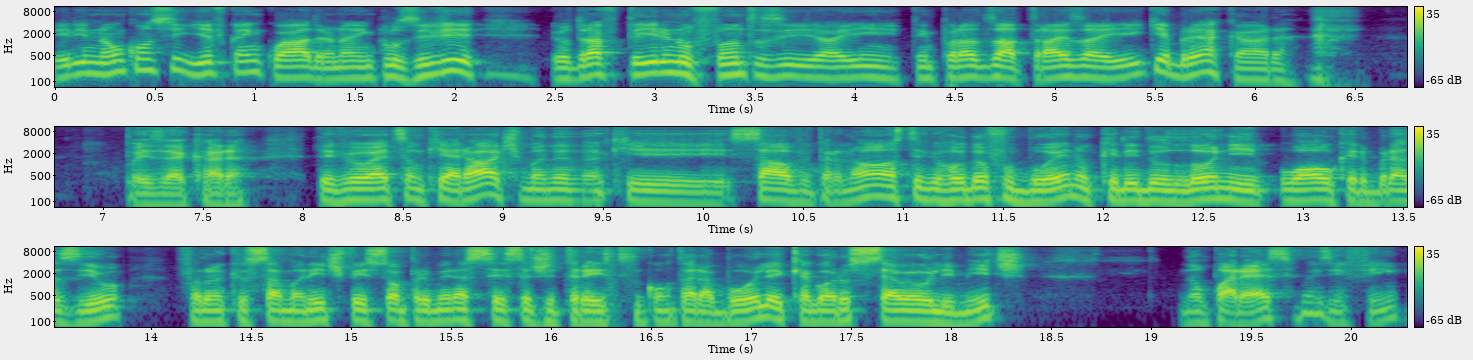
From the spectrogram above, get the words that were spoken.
ele não conseguia ficar em quadra, né? Inclusive, eu draftei ele no Fantasy aí, temporadas atrás aí, e quebrei a cara. Pois é, cara. Teve o Edson Chiarotti mandando aqui salve para nós. Teve o Rodolfo Bueno, querido Lone Walker Brasil, falando que o Samanit fez sua primeira cesta de três sem contar a bolha, e que agora o céu é o limite. Não parece, mas enfim.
